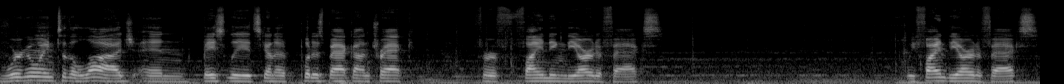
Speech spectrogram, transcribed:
We're going to the lodge and basically it's going to put us back on track for finding the artifacts. We find the artifacts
